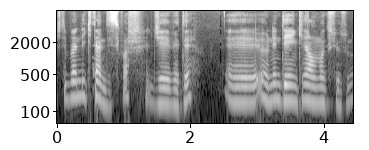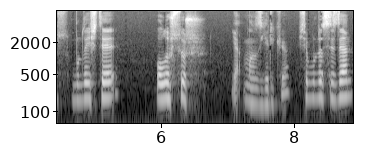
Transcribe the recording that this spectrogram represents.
işte bende iki tane disk var. C ve D. Ee, örneğin D'inkini almak istiyorsunuz. Burada işte oluştur yapmanız gerekiyor. İşte burada sizden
